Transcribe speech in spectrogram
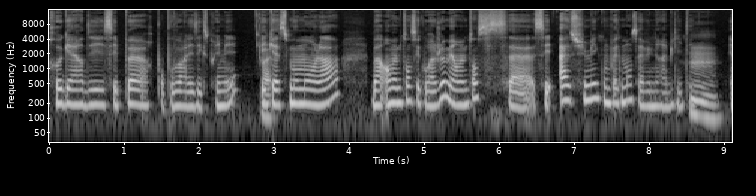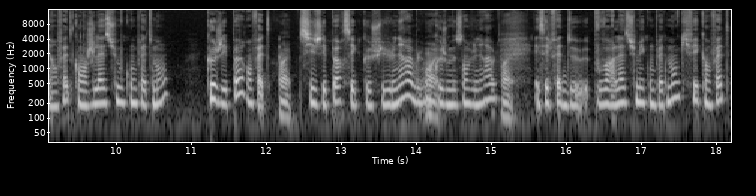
regarder ses peurs pour pouvoir les exprimer, et qu'à ce moment-là, bah, en même temps, c'est courageux, mais en même temps, ça, c'est assumer complètement sa vulnérabilité. Hmm. Et en fait, quand je l'assume complètement, que j'ai peur, en fait. Ouais. Si j'ai peur, c'est que je suis vulnérable, ou que je me sens vulnérable. Ouais. Et c'est le fait de pouvoir l'assumer complètement qui fait qu'en fait,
